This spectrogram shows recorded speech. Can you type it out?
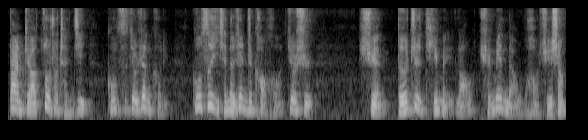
但只要做出成绩，公司就认可你。公司以前的任职考核就是选德智体美劳全面的五好学生，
